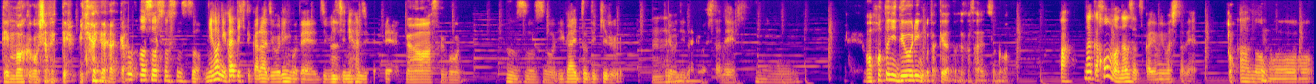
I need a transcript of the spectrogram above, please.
デンマーク語喋ってるみたいな、なんか。そうそうそうそうそう。日本に帰ってきてからジョーリンゴで地道に始めて、ああ、すごい。そうそうそう、意外とできるうんようになりましたね。うん本当にデュオリンゴだけだったんですか、されてたのは。あ、なんか本は何冊か読みましたね。ああの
